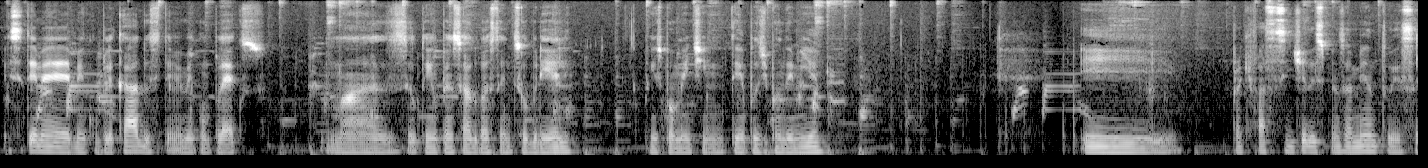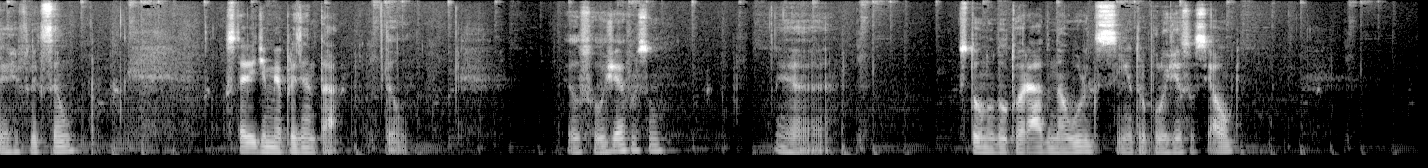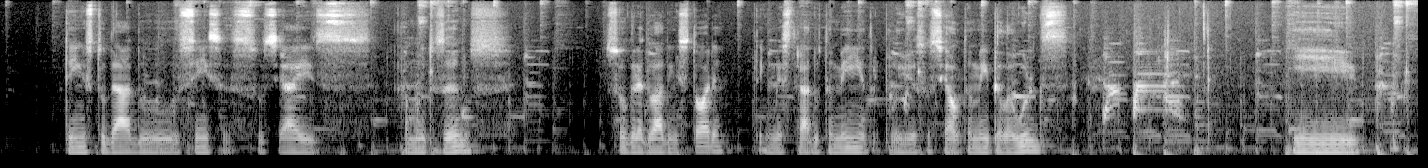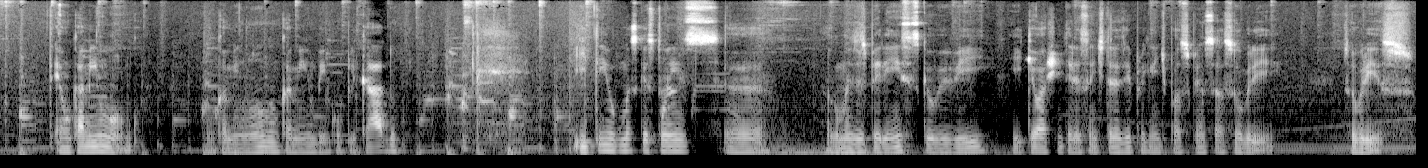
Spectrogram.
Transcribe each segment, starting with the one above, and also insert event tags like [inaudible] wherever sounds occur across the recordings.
Esse tema é bem complicado, esse tema é bem complexo, mas eu tenho pensado bastante sobre ele, principalmente em tempos de pandemia. E para que faça sentido esse pensamento, essa reflexão, gostaria de me apresentar. Então, eu sou o Jefferson, é, estou no doutorado na URGS em Antropologia Social. Tenho estudado ciências sociais há muitos anos. Sou graduado em História, tenho mestrado também em Antropologia Social também pela URGS. E é um caminho longo. É um caminho longo, um caminho bem complicado. E tem algumas questões, uh, algumas experiências que eu vivi e que eu acho interessante trazer para que a gente possa pensar sobre, sobre isso.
